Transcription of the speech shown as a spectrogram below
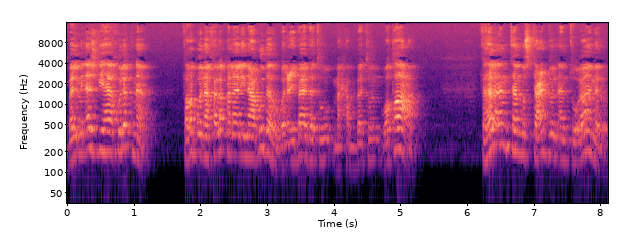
بل من أجلها خلقنا فربنا خلقنا لنعبده والعبادة محبة وطاعة فهل أنت مستعد أن تغامر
